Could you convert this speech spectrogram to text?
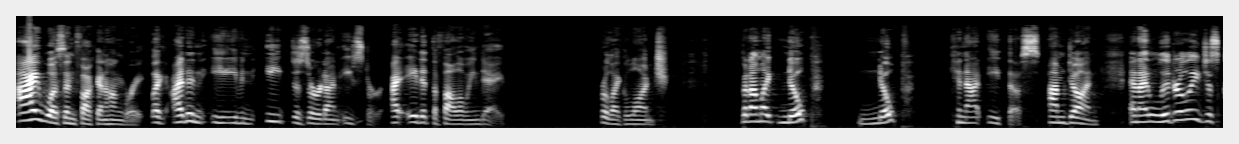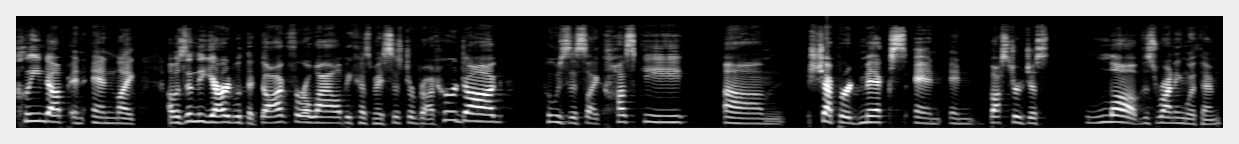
I wasn't fucking hungry. Like I didn't eat, even eat dessert on Easter. I ate it the following day for like lunch. But I'm like, nope, nope, cannot eat this. I'm done. And I literally just cleaned up and and like I was in the yard with the dog for a while because my sister brought her dog, who's this like husky um shepherd mix and and Buster just loves running with him.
